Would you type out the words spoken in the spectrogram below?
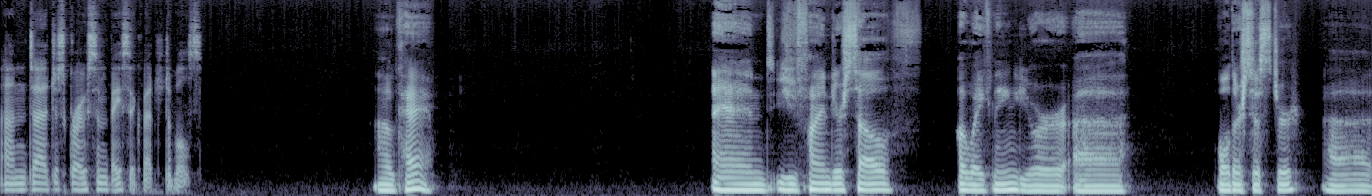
and uh, just grow some basic vegetables Okay. And you find yourself awakening your uh, older sister. Uh,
